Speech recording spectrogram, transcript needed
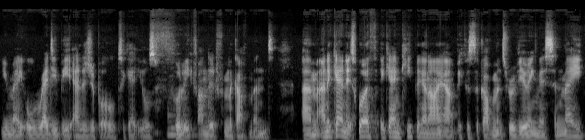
you may already be eligible to get yours fully funded from the government. Um, and again, it's worth again keeping an eye out because the government's reviewing this and may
